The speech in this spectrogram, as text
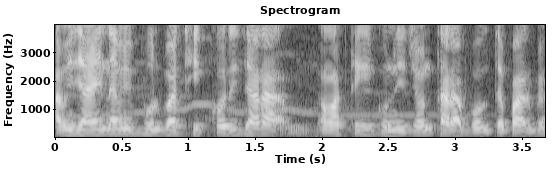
আমি জানি না আমি ভুল বা ঠিক করি, যারা আমার থেকে গুণীজন, তারা বলতে পারবে।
